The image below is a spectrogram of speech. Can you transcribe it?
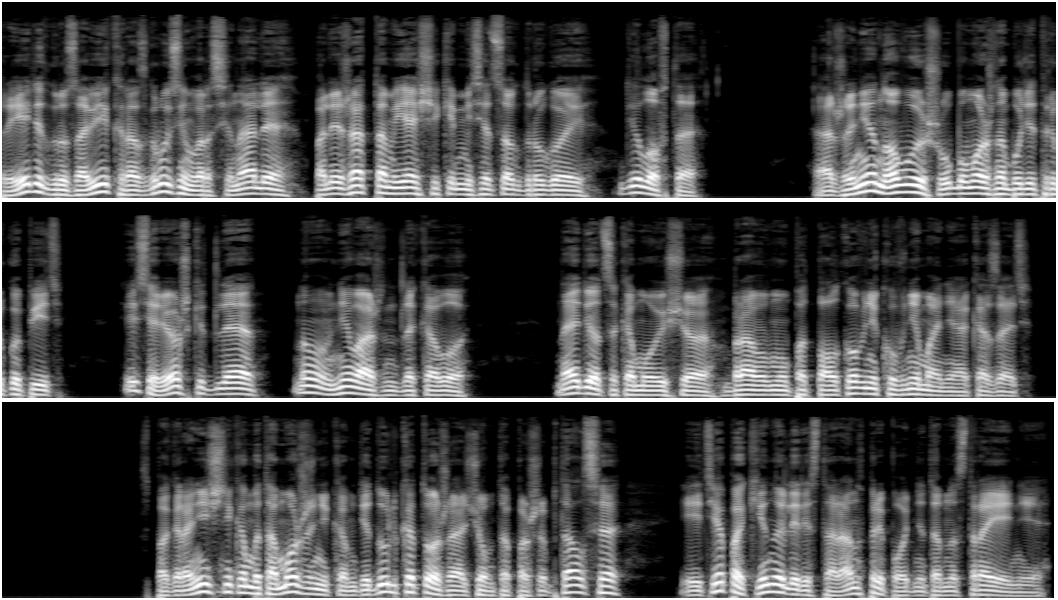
Приедет грузовик, разгрузим в арсенале, полежат там ящики месяцок-другой, делов-то. А жене новую шубу можно будет прикупить. И сережки для... ну, неважно для кого. Найдется кому еще бравому подполковнику внимание оказать. С пограничником и таможенником дедулька тоже о чем-то пошептался, и те покинули ресторан в приподнятом настроении.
